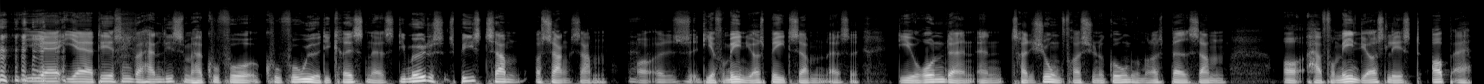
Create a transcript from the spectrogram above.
ja, ja, det er sådan, hvad han ligesom har kunne få, kunne få ud af de kristne. Altså, de mødtes, spiste sammen og sang sammen. Ja. Og de har formentlig også bedt sammen. Altså, de er jo rundt af en, af en tradition fra synagogen, hvor man også bad sammen. Og har formentlig også læst op af,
